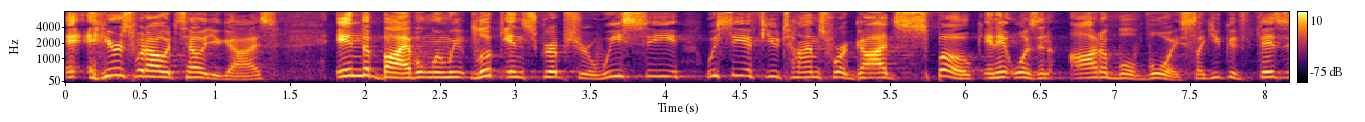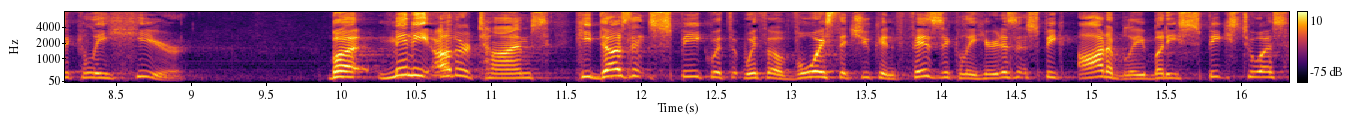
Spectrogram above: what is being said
Eh, eh, here's what I would tell you guys. In the Bible, when we look in Scripture, we see, we see a few times where God spoke and it was an audible voice, like you could physically hear. But many other times, he doesn't speak with, with a voice that you can physically hear. He doesn't speak audibly, but he speaks to us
